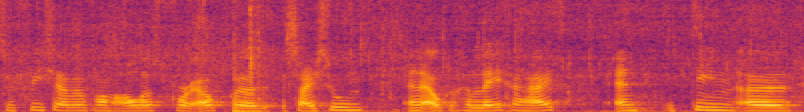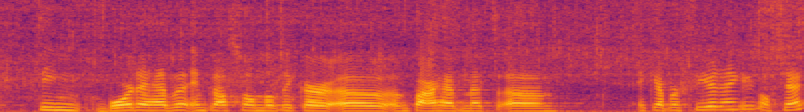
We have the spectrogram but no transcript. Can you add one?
servies hebben van alles voor elk seizoen en elke gelegenheid. En tien, tien borden hebben in plaats van dat ik er een paar heb met... ik heb er vier denk ik, of zes.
